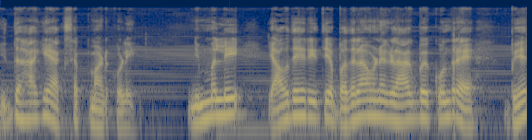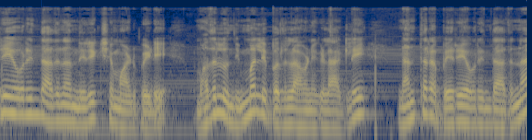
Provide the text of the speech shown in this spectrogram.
ಇದ್ದ ಹಾಗೆ ಅಕ್ಸೆಪ್ಟ್ ಮಾಡ್ಕೊಳ್ಳಿ. ನಿಮ್ಮಲ್ಲಿ ಯಾವುದೇ ರೀತಿಯ ಬದಲಾವಣೆಗಳಾಗಬೇಕು ಅಂದರೆ ಬೇರೆಯವರಿಂದ ಅದನ್ನು ನಿರೀಕ್ಷೆ ಮಾಡಬೇಡಿ. ಮೊದಲು ನಿಮ್ಮಲ್ಲಿ ಬದಲಾವಣೆಗಳಾಗಲಿ, ನಂತರ ಬೇರೆಯವರಿಂದ ಅದನ್ನು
